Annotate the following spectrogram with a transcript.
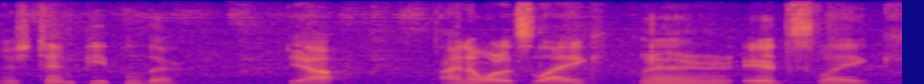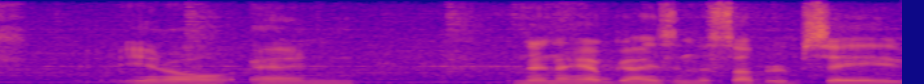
There's 10 people there. Yeah. I know what it's like. and it's like you know and, and then i have guys in the suburbs say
